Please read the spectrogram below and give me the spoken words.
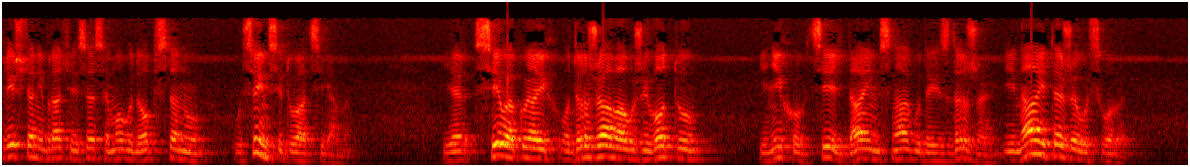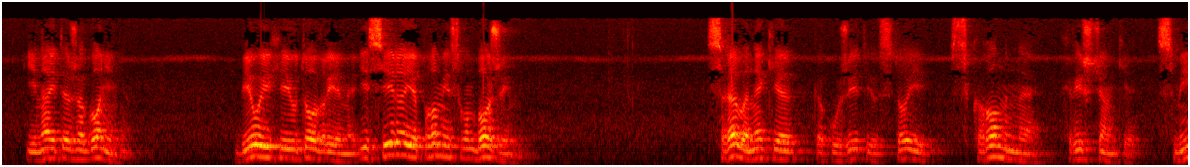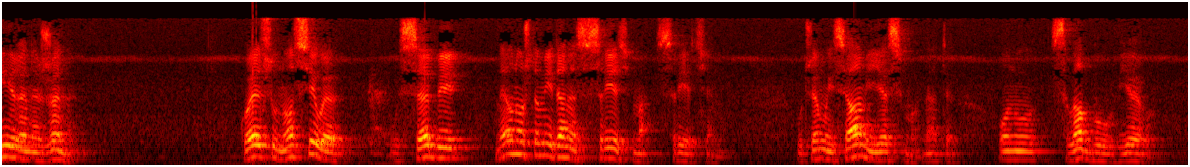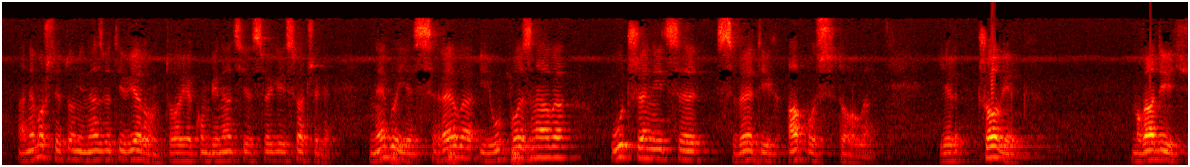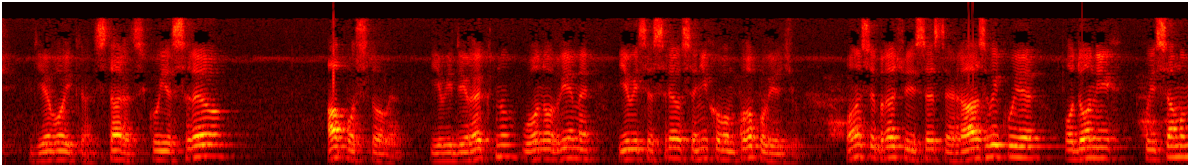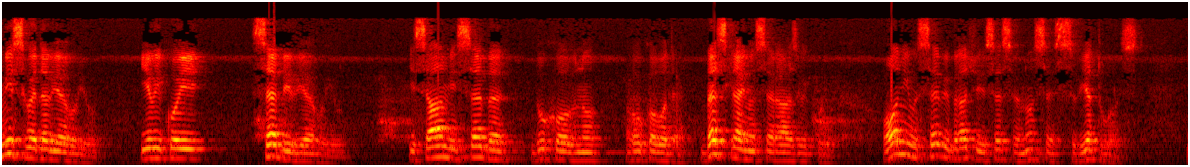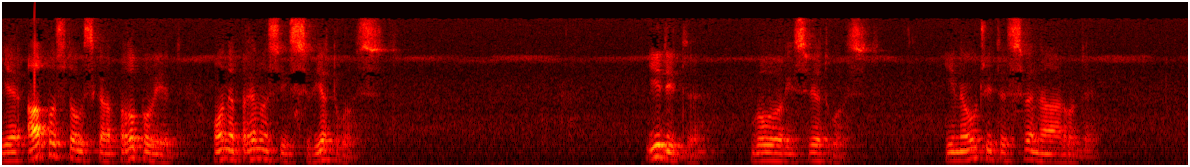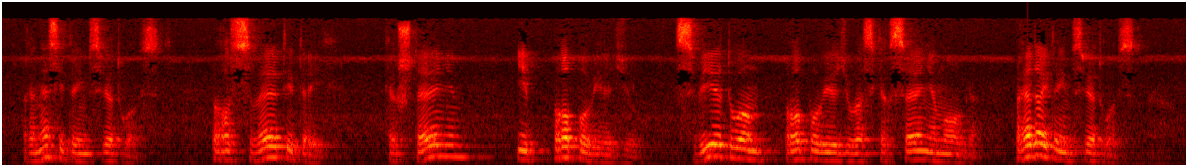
Hrišćani, braći i sese, mogu da opstanu u svim situacijama, jer sila koja ih održava u životu i njihov cilj daje im snagu da izdrže i najteže uslove i najteža gonjenja. Bilo ih je i u to vrijeme. I Sira je promislom Božim srela neke, kako u žitiju stoji, skromne hrišćanke, smirene žene, koje su nosile u sebi ne ono što mi danas srijećma, srijećemo, u čemu i sami jesmo, znate, onu slabu vjeru, a ne možete to ni nazvati vjerom, to je kombinacija svega i svačega, nego je srela i upoznala učenice svetih apostola. Jer čovjek, mladić, djevojka, starac koji je sreo apostole ili direktno u ono vrijeme ili se sreo sa njihovom propovjeđu, on se, braćo i sestre, razlikuje od onih koji samo misle da vjeruju ili koji sebi vjeruju i sami sebe duhovno rukovode. Beskrajno se razlikuju. Oni u sebi, braćo i sestre, nose svjetlost, jer apostolska propovjed, ona prenosi svjetlost. Idite, govori svjetlost, i naučite sve narode. Prenesite im svjetlost, prosvetite ih krštenjem i propovjeđu, svijetlom propovjeđu vaskrsenja moga. Predajte im svjetlost,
